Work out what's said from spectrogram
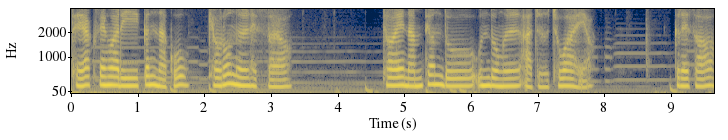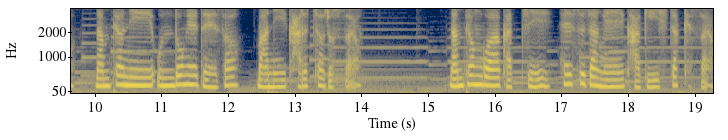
대학 생활이 끝나고 결혼을 했어요. 저의 남편도 운동을 아주 좋아해요. 그래서 남편이 운동에 대해서 많이 가르쳐 줬어요. 남편과 같이 헬스장에 가기 시작했어요.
